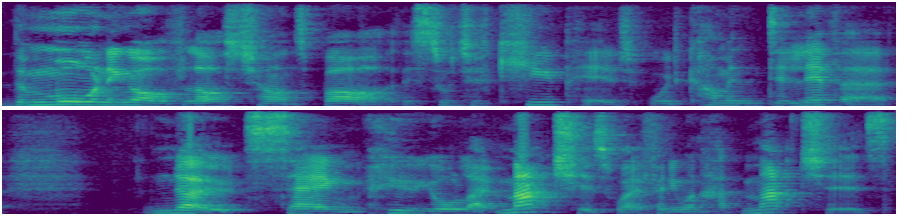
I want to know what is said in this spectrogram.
the morning of Last Chance Bar, this sort of Cupid would come and deliver notes saying who your like matches were, if anyone had matches,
